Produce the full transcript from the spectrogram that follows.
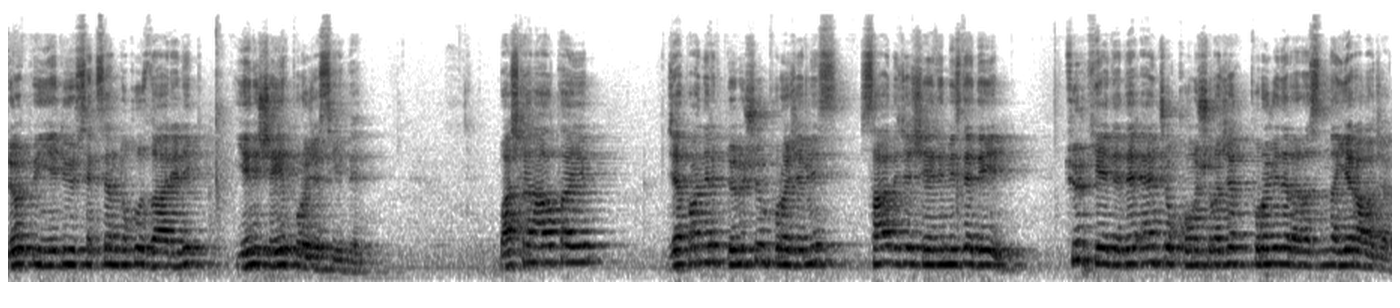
4789 dairelik yeni şehir projesiydi. Başkan Altay'ın cephanelik dönüşüm projemiz sadece şehrimizde değil, Türkiye'de de en çok konuşulacak projeler arasında yer alacak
